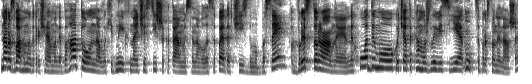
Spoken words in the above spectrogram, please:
На розваги ми витрачаємо небагато. На вихідних найчастіше катаємося на велосипедах чи їздимо в басейн. В ресторани не ходимо, хоча така можливість є. Ну це просто не наше.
